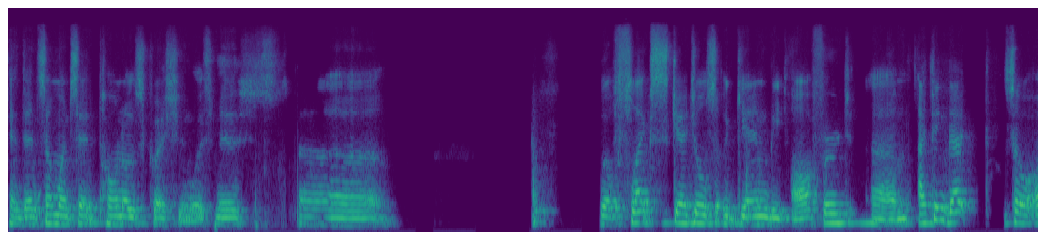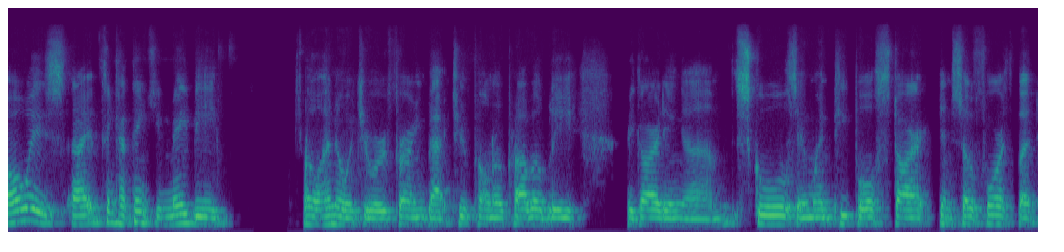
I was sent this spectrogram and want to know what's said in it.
and then someone said Pono's question was Miss. Uh, will flex schedules again be offered? Um, I think that so always. I think I think you may be. Oh, I know what you're referring back to, Pono. Probably regarding um, schools and when people start and so forth. But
